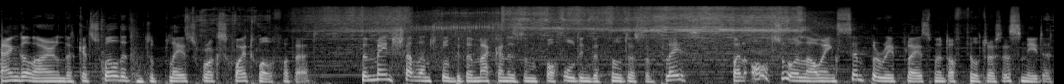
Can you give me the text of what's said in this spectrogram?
Angle iron that gets welded into place works quite well for that. The main challenge will be the mechanism for holding the filters in place, while also allowing simple replacement of filters as needed.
